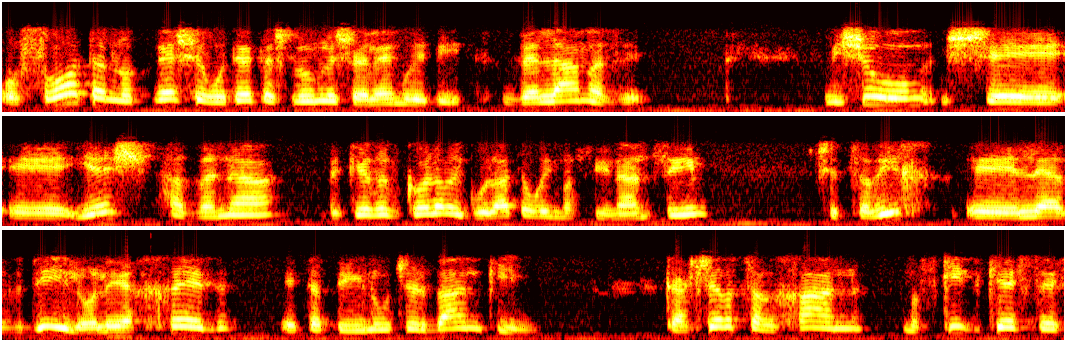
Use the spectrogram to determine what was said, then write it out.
אוסרות על נותני שירותי תשלום לשלם ריבית. ולמה זה? משום שיש הבנה בקרב כל הרגולטורים הפיננסיים שצריך אה, להבדיל או לייחד את הפעילות של בנקים. כאשר צרכן מפקיד כסף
